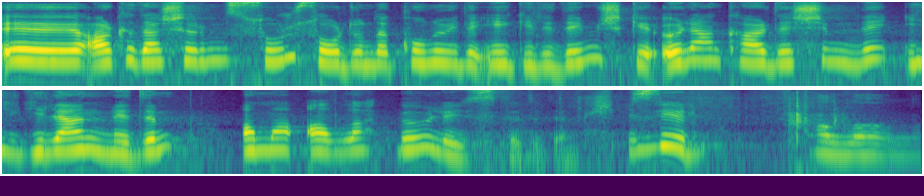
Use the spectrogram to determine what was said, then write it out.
Ee, arkadaşlarımız soru sorduğunda konuyla ilgili demiş ki ölen kardeşimle ilgilenmedim ama Allah böyle istedi demiş. İzleyelim. Allah Allah.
